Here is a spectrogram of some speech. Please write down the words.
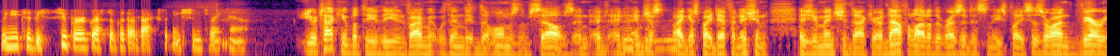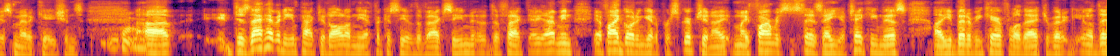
we need to be super aggressive with our vaccinations right now. You're talking about the, the environment within the, the homes themselves, and, and, and, mm-hmm. and, just, I guess, by definition, as you mentioned, Doctor, an awful lot of the residents in these places are on various medications. Yeah. Uh, does that have any impact at all on the efficacy of the vaccine? The fact, I mean, if I go and get a prescription, I, my pharmacist says, "Hey, you're taking this. Uh, you better be careful of that. You better, you know." They,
